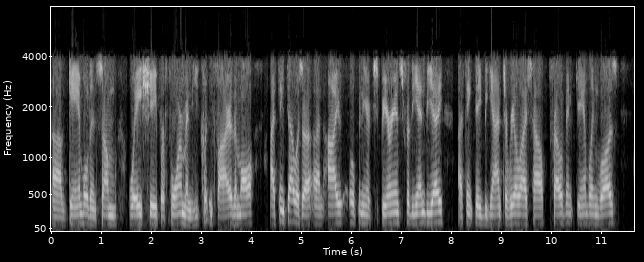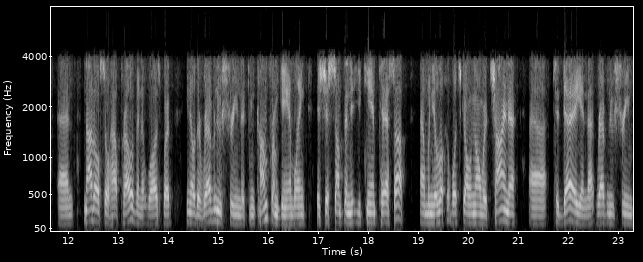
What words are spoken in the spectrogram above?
uh, gambled in some way, shape, or form, and he couldn't fire them all. I think that was a, an eye-opening experience for the NBA. I think they began to realize how prevalent gambling was, and not also how prevalent it was, but you know, the revenue stream that can come from gambling is just something that you can't pass up. And when you look at what's going on with China uh, today and that revenue stream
